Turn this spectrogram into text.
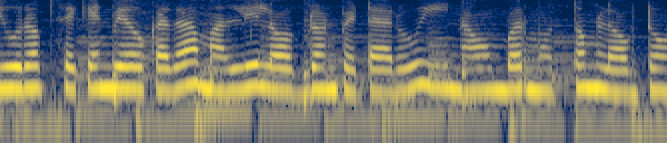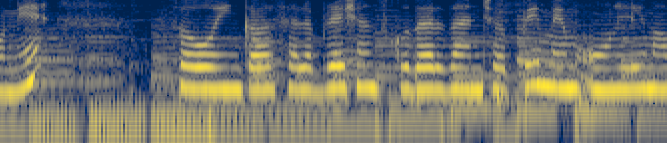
యూరోప్ సెకండ్ వేవ్ కదా మళ్ళీ లాక్డౌన్ పెట్టారు. ఈ నవంబర్ మొత్తం లాక్డౌనే సో ఇంకా సెలబ్రేషన్స్ కుదరదని చెప్పి మేము ఓన్లీ మా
